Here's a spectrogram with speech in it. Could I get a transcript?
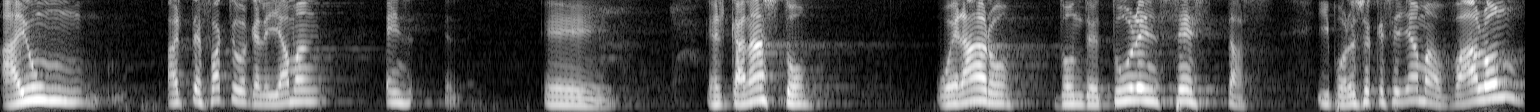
hay un artefacto que le llaman eh, el canasto o el aro donde tú le encestas. Y por eso es que se llama balón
